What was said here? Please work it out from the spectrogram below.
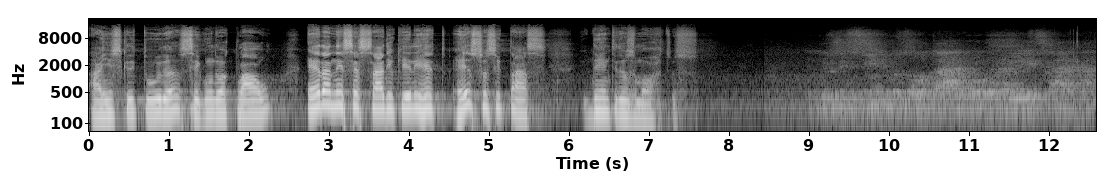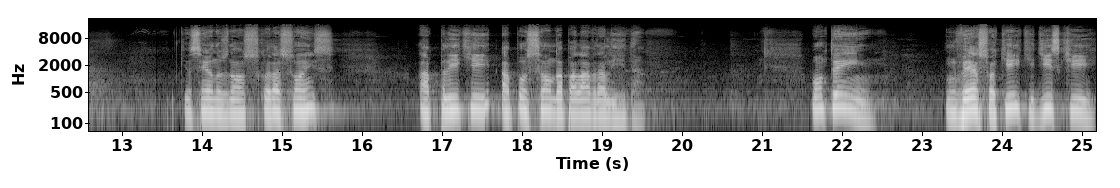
a Escritura segundo a qual era necessário que ele ressuscitasse dentre os mortos. Que o Senhor, nos nossos corações, aplique a porção da palavra lida. Bom, tem um verso aqui que diz que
